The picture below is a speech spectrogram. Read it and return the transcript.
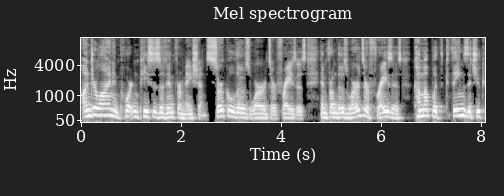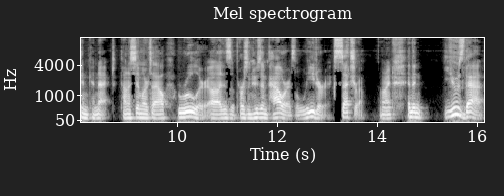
Underline important pieces of information, circle those words or phrases, and from those words or phrases, come up with things that you can connect. Kind of similar to how ruler, uh, this is a person who's in power, it's a leader, etc. All right, and then use that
